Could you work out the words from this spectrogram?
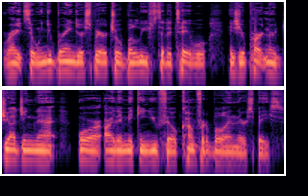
right? So when you bring your spiritual beliefs to the table, is your partner judging that or are they making you feel comfortable in their space?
